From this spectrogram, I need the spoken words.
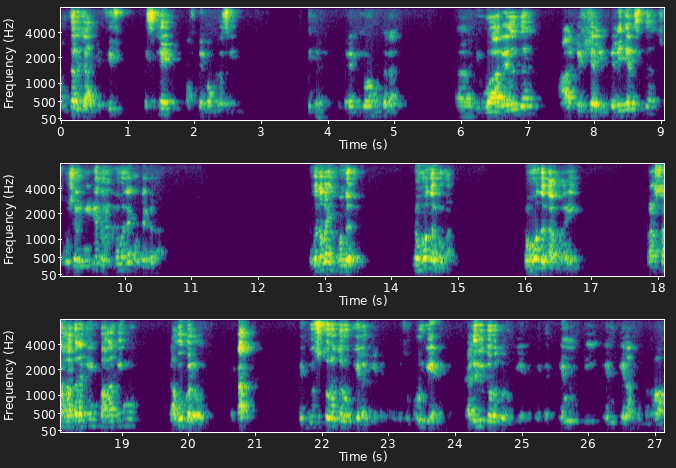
අන්තර්ජාලය fifth state of democracy ඉතින් ඒක කොහොමද URL ද ආර්ටිෆිෂල් ඉන්ටෙලිජන්ස් ද සෝෂල් මීඩියා ද ඔක්කොම දැන් ඔතෙන්ට දානවා. ඔක තමයි හොඳ. නොහොඳ මොකක්ද? නොහොඳ තමයි ප්‍රශ්න හතරකින් පහකින් ලබු කළොත් එකක් මේ දුස්තරතරු කියලා කියන එක. මිනිස්සු බොරු කියන එක. වැරදි තොරතුරු කියන එක. ඒක MDM කියලා හඳුන්වනවා.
